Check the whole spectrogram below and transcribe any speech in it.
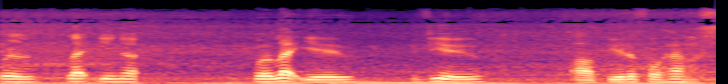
we'll let you know. We'll let you view our beautiful house.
